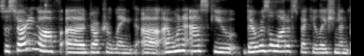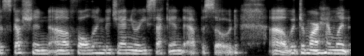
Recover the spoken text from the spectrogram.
So starting off, uh, Dr. Link, uh, I want to ask you, there was a lot of speculation and discussion uh, following the January 2nd episode uh, with Damar Hamlin.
